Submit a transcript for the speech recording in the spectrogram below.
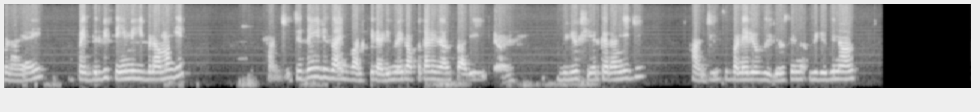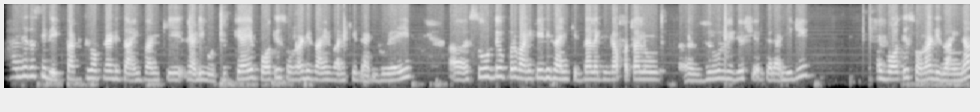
ਬਣਾਇਆ ਹੈ ਆਪਾਂ ਇੱਧਰ ਵੀ ਸੇਮ ਹੀ ਬਣਾਵਾਂਗੇ। ਹਾਂਜੀ, ਜਿੱਦਾਂ ਹੀ ਡਿਜ਼ਾਈਨ ਬਣ ਕੇ ਰੈਡੀ ਹੋਏਗਾ, ਆਪਾਂ ਤੁਹਾਡੇ ਨਾਲ ਸਾਰੀ ਵੀਡੀਓ ਸ਼ੇਅਰ ਕਰਾਂਗੇ ਜੀ। ਹਾਂਜੀ ਤੁਸੀਂ ਬਣੇ ਰਹੋ ਵੀਡੀਓ ਦੇ ਵੀਡੀਓ ਦੇ ਨਾਲ। ਹਾਂਜੀ ਤੁਸੀਂ ਦੇਖ ਸਕਦੇ ਹੋ ਆਪਣਾ ਡਿਜ਼ਾਈਨ ਬਣ ਕੇ ਰੈਡੀ ਹੋ ਚੁੱਕਿਆ ਹੈ। ਬਹੁਤ ਹੀ ਸੋਹਣਾ ਡਿਜ਼ਾਈਨ ਬਣ ਕੇ ਰੈਡੀ ਹੋਇਆ ਹੈ। ਸੂਟ ਦੇ ਉੱਪਰ ਬਣ ਕੇ ਡਿਜ਼ਾਈਨ ਕਿੱਦਾਂ ਲੱਗੇਗਾ ਆਪਾਂ ਤੁਹਾਨੂੰ ਅਹ, ਜ਼ਰੂਰ ਵੀਡੀਓ ਸ਼ੇਅਰ ਕਰਾਂਗੇ ਜੀ। ਇਹ ਬਹੁਤ ਹੀ ਸੋਹਣਾ ਡਿਜ਼ਾਈਨ ਆ।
